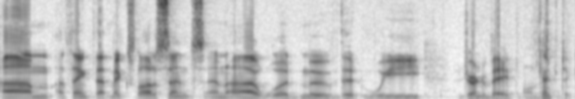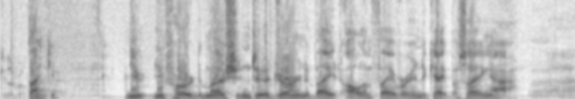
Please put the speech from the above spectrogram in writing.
Um, I think that makes a lot of sense, and I would move that we adjourn debate on this Okay. particular bill. Thank you. You, you've heard the motion to adjourn debate. All in favor indicate by saying aye. Aye.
